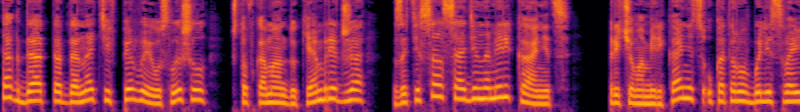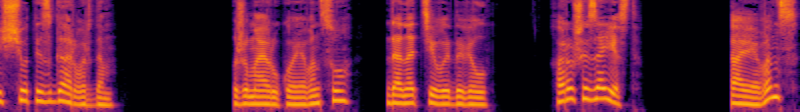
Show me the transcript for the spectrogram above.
Тогда-то Донати впервые услышал, что в команду Кембриджа затесался один американец, причем американец, у которого были свои счеты с Гарвардом. Пожимая руку Эвансу, Донатти выдавил. «Хороший заезд». А Эванс,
